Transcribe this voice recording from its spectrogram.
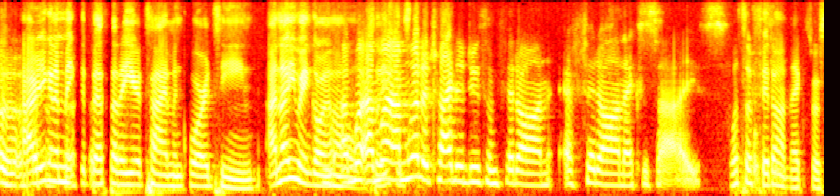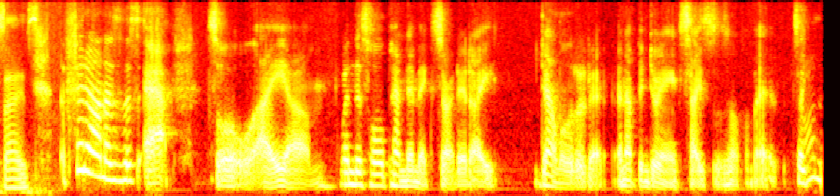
How are you going to make the best out of your time in quarantine? I know you ain't going home. I'm, I'm, so I'm going to try to do some FitOn a FitOn exercise. What's a FitOn exercise? FitOn is this app. So I um when this whole pandemic started, I downloaded it and I've been doing exercises off of it. It's like oh.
